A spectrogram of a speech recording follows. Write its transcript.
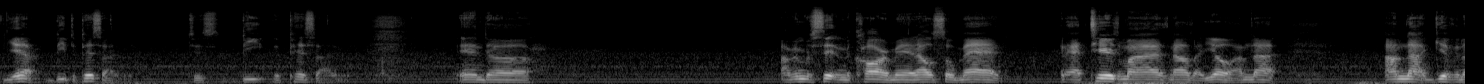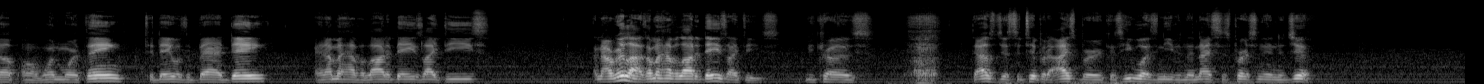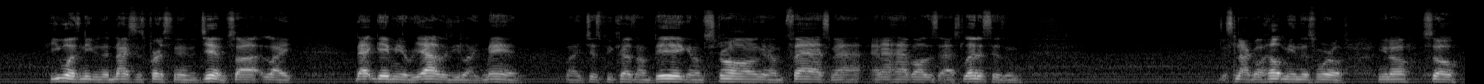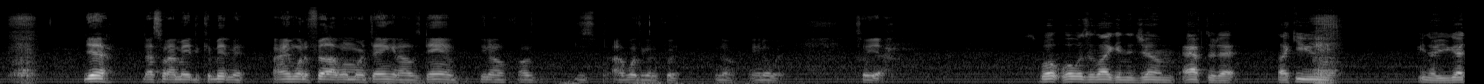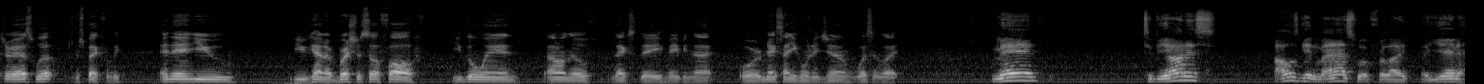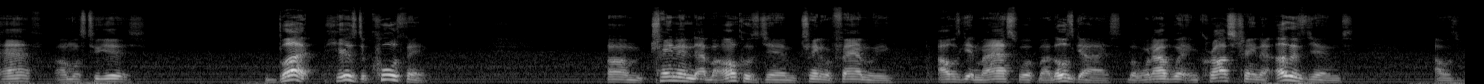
yeah, beat the piss out of me, just beat the piss out of me, and. Uh, I remember sitting in the car, man, I was so mad and I had tears in my eyes and I was like, yo, I'm not I'm not giving up on one more thing. Today was a bad day and I'm gonna have a lot of days like these. And I realized I'm gonna have a lot of days like these because that was just the tip of the iceberg because he wasn't even the nicest person in the gym. He wasn't even the nicest person in the gym. So I like that gave me a reality like, man, like just because I'm big and I'm strong and I'm fast and I and I have all this athleticism, it's not gonna help me in this world, you know. So, yeah, that's when I made the commitment. I didn't want to fill out one more thing, and I was damn, you know, I was just I wasn't gonna quit. No, ain't no way. So yeah. What what was it like in the gym after that? Like you, you know, you got your ass whipped respectfully, and then you, you kind of brush yourself off. You go in, I don't know if next day, maybe not, or next time you go in the gym. What's it like? Man, to be honest, I was getting my ass whooped for like a year and a half, almost two years. But here's the cool thing. Um, training at my uncle's gym, training with family, I was getting my ass whooped by those guys. But when I went and cross trained at other gyms, I was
